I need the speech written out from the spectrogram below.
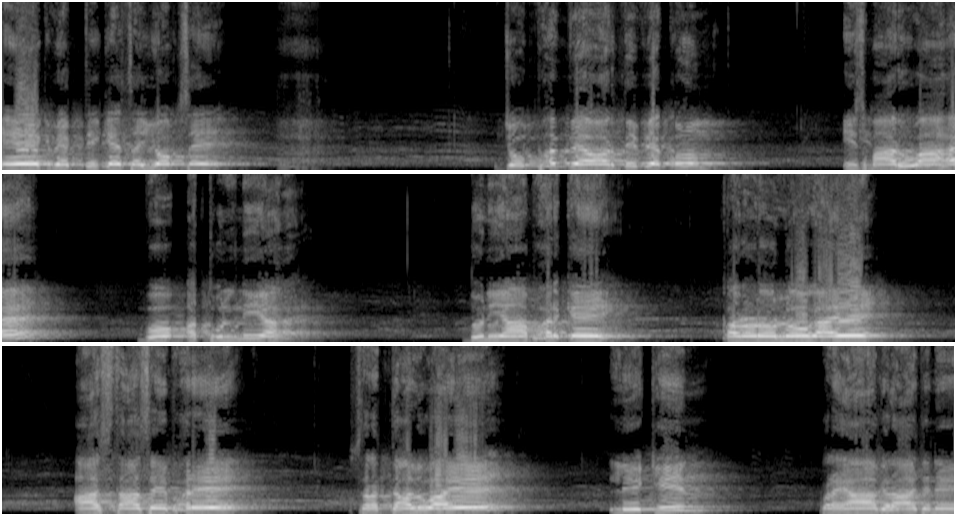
एक व्यक्ति के सहयोग से जो भव्य और दिव्य कुंभ इस बार हुआ है, वो अतुलनीय है। दुनिया भर के करोड़ों लोग आए, आस्था से भरे, श्रद्धालु आए लेकिन प्रयागराज ने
